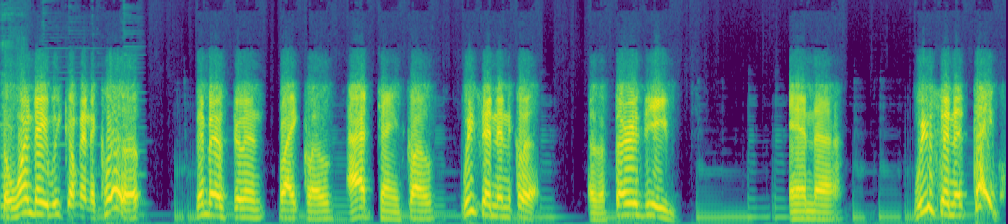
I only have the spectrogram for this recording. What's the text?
So Mhm. one day we come in the club, Sinbad was still in flight clothes. I had changed clothes. We sitting in the club. It was a Thursday evening. And uh, we were sitting at the table.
